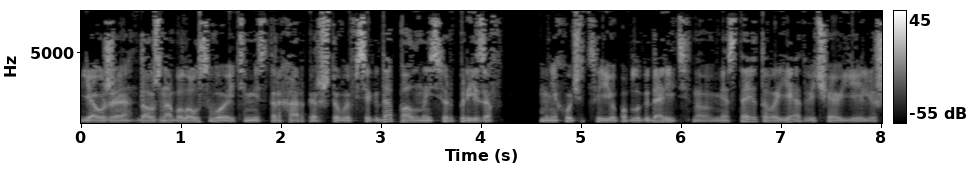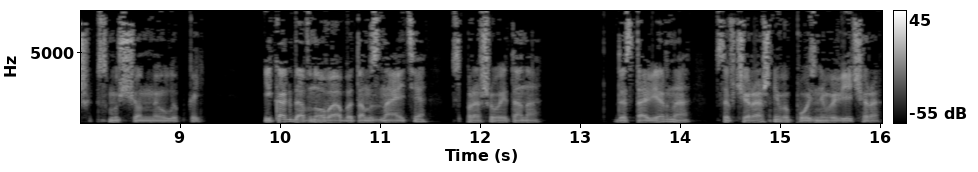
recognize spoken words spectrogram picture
«Я уже должна была усвоить, мистер Харпер, что вы всегда полны сюрпризов. Мне хочется ее поблагодарить, но вместо этого я отвечаю ей лишь смущенной улыбкой. «И как давно вы об этом знаете?» — спрашивает она. «Достоверно, со вчерашнего позднего вечера».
